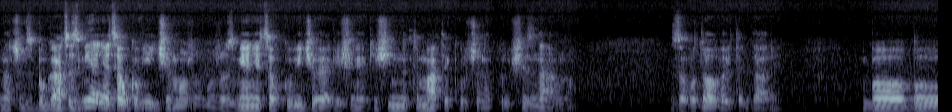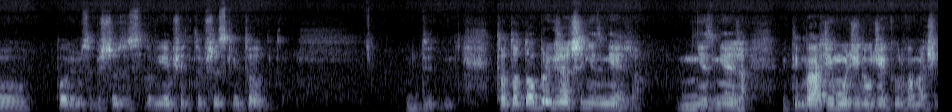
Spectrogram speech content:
znaczy wzbogacę, zmienię całkowicie może, może zmienię całkowicie o jakieś, jakieś inne tematy, kurczę, na których się znam, no. Zawodowe i tak dalej. Bo, bo powiem sobie szczerze, zastanowiłem się nad tym wszystkim, to to do dobrych rzeczy nie zmierza. Nie zmierza. I tym bardziej młodzi ludzie, kurwa, macie,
